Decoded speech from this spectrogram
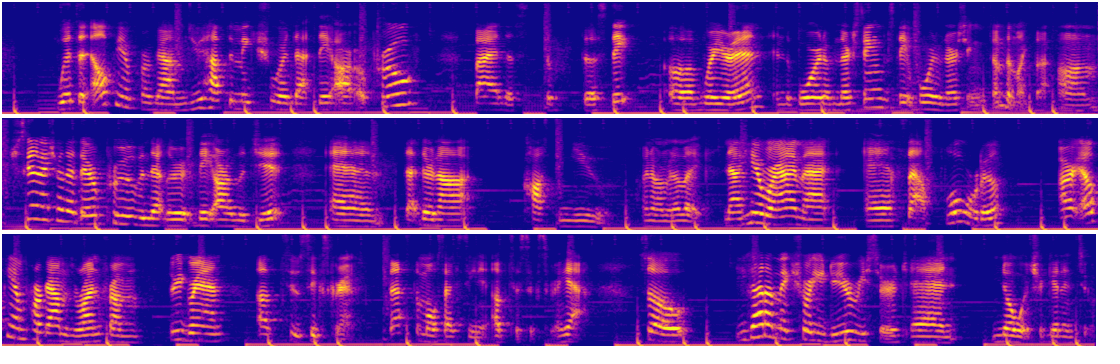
with the LPN programs, you have to make sure that they are approved by the, the, the state of where you're in and the board of nursing, the state board of nursing, something like that. Um, just gotta make sure that they're approved and that they're, they are legit and that they're not costing you an arm and a leg. Now here where I'm at in South Florida, our LPN programs run from three grand up to six grand. That's the most I've seen it, up to six grand, yeah. So you gotta make sure you do your research and know what you're getting to.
